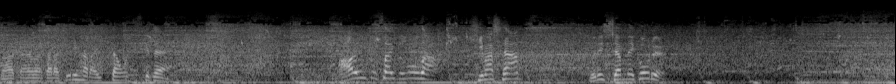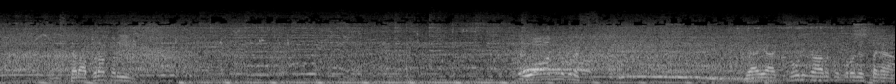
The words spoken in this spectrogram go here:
中山から栗原一旦落ち着けて。アウトサイドどうだ？来ました。クリスチャン・メコール。ですからブラントリー。おお見事です。やや距離のあるところでしたが。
